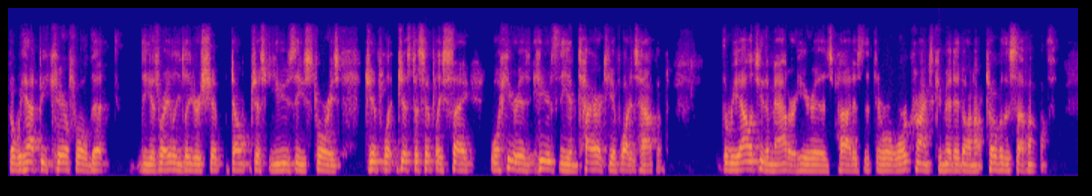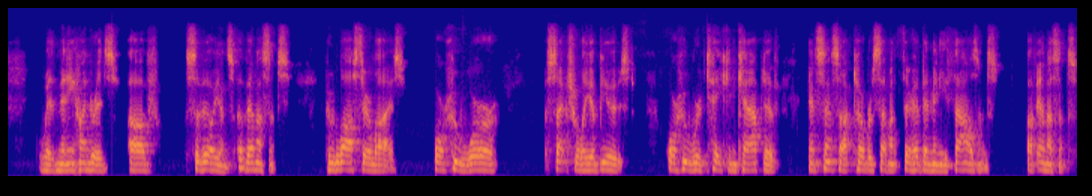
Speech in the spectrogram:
But we have to be careful that the Israeli leadership don't just use these stories just, to simply say, well, here is here's the entirety of what has happened. The reality of the matter here is, Pat, is that there were war crimes committed on October the 7th with many hundreds of civilians, of innocents, who lost their lives or who were sexually abused or who were taken captive. And since October 7th, there have been many thousands of innocents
